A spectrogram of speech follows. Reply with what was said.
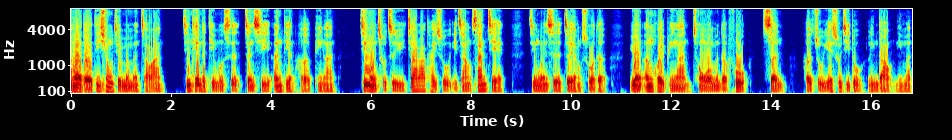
亲爱的弟兄姐妹们，早安！今天的题目是珍惜恩典和平安。经文出自于加拉太书一章三节，经文是这样说的：“愿恩惠平安从我们的父神和主耶稣基督领到你们。”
